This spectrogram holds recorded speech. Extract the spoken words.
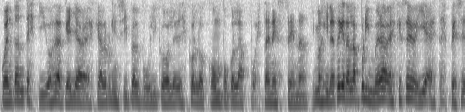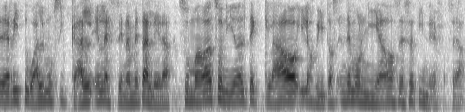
Cuentan testigos de aquella vez que al principio al público le descolocó un poco la puesta en escena. Imagínate que era la primera vez que se veía esta especie de ritual musical en la escena metalera, sumado al sonido del teclado y los gritos endemoniados de Setinef, o sea,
